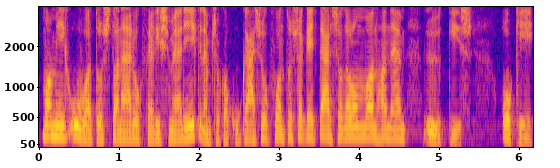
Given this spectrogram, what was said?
ma még óvatos tanárok felismerjék, nem csak a kukások fontosak egy társadalomban, hanem ők is. Oké,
